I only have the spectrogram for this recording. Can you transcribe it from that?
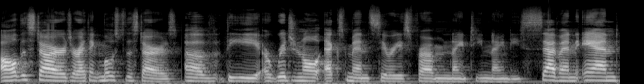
all the stars, or I think most of the stars of the original X Men series from 1997, and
